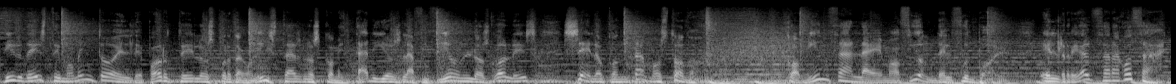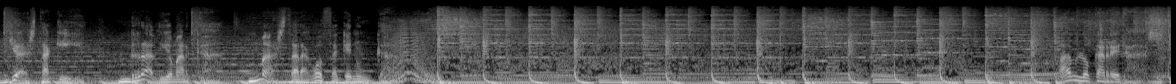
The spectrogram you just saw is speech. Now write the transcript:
partir de este momento el deporte, los protagonistas, los comentarios, la afición, los goles, se lo contamos todo. Comienza la emoción del fútbol. El Real Zaragoza ya está aquí. Radio Marca, más Zaragoza que nunca. Pablo Carreras.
